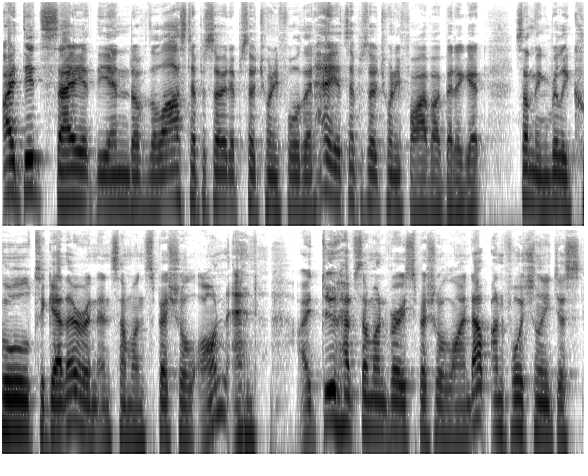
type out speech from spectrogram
I did say at the end of the last episode, episode 24, that hey, it's episode 25, I better get something really cool together and, and someone special on. And I do have someone very special lined up. Unfortunately, just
